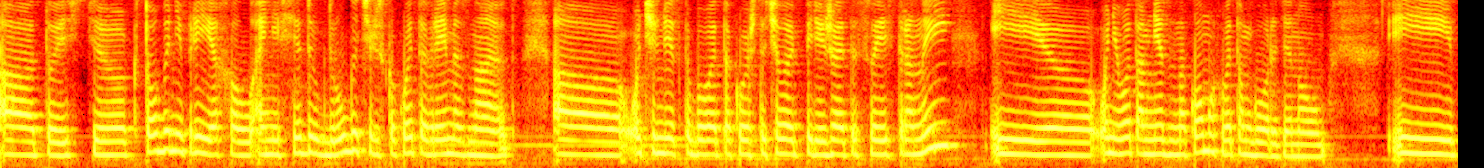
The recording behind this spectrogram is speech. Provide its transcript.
А, то есть э, кто бы ни приехал, они все друг друга через какое-то время знают. А, очень редко бывает такое, что человек переезжает из своей страны, и э, у него там нет знакомых в этом городе новом. И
